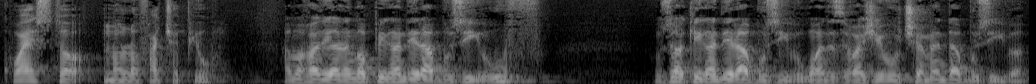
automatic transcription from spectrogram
questo non lo faccio più. Abbiamo fatto un coppia cantiere abusivo, uff. Lo so che era abusivo, quando si faceva il cemento abusivo.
